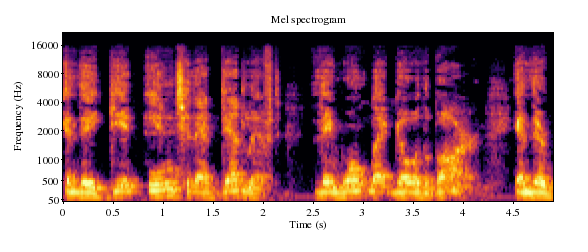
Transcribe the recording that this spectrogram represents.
and they get into that deadlift, they won't let go of the bar. And their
